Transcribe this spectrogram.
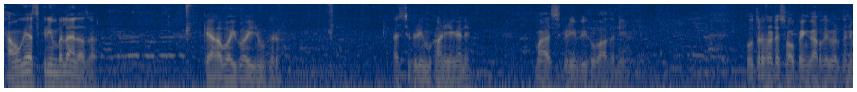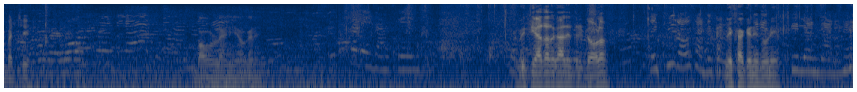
ਖਾਓਗੇ ਆਈਸਕ੍ਰੀਮ ਪਹਿਲਾਂ ਇਹਦਾ ਸਰ ਕਿਹਾ ਬਾਈ ਬਾਈ ਨੂੰ ਫਿਰ। ਆਈਸਕ੍ਰੀਮ ਖਾਣੀ ਹੈ ਕਹਿੰਦੇ। ਮੈਂ ਆਈਸਕ੍ਰੀਮ ਵੀ ਖਵਾ ਦਿੰਦੇ ਆ ਉਧਰ ਸਾਡੇ ਸ਼ਾਪਿੰਗ ਕਰਦੇ ਫਿਰਦੇ ਨੇ ਬੱਚੇ। ਬਾਉਲ ਲੈਣੀ ਆ ਉਹ ਕਹਿੰਦੇ। ਵਿਤਿਆ ਤਾਂ ਦਿਖਾ ਦੇ ਤੇਰੀ ਡੋਲ। ਇੱਥੇ ਹੀ ਰਹੋ ਸਾਡੇ ਕੋਲ। ਦੇਖਾ ਕਿੰਨੀ ਸੋਹਣੀ। ਕੀ ਲੈਣ ਜਾਣਾ ਹੈ।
